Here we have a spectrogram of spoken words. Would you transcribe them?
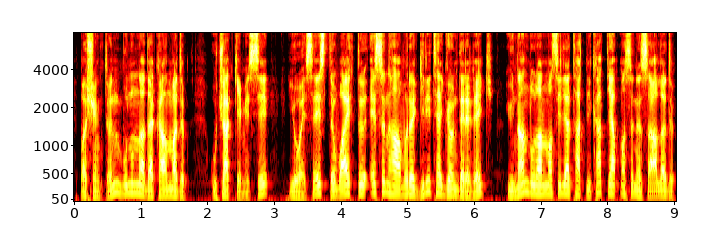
Washington bununla da kalmadı. Uçak gemisi USS Dwight D. Eisenhower'ı Girit'e göndererek Yunan donanmasıyla tatbikat yapmasını sağladı.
